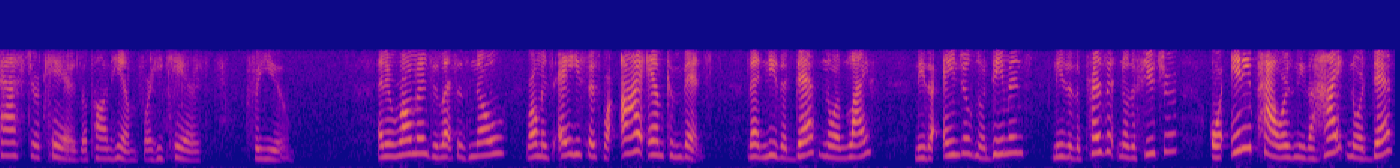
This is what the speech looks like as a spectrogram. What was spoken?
Cast your cares upon Him, for He cares for you. And in Romans, it lets us know, Romans 8, he says, For I am convinced that neither death nor life, neither angels nor demons, neither the present nor the future, or any powers, neither height nor depth,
